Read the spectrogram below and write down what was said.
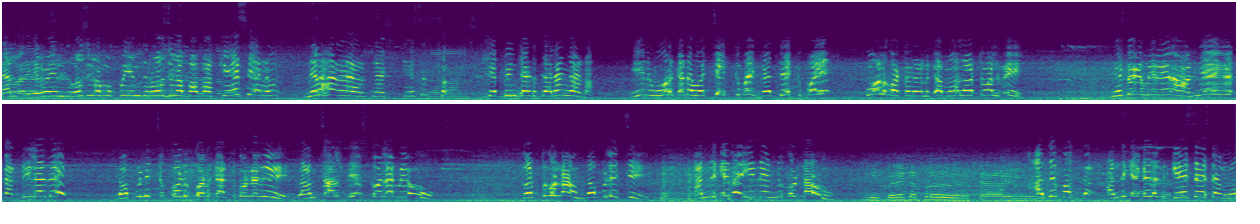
ముప్పై ఎనిమిది రోజుల బాబా కేసీఆర్ నిరహార చేసి తెప్పించాడు తెలంగాణ. ఈయన ఊరికనే వచ్చి ఎక్కిపోయి గద్దె ఎక్కిపోయి కూల కొట్టడానికి మాలాంటి వాళ్ళవి. నిజంగా మేము అన్యాయంగా కట్టలేదే? డబ్బులు ఇచ్చి కొనుక్కొని కట్టుకున్నవి లంచాలు తీసుకోలే మేము. కట్టుకున్నాం డబ్బులు ఇచ్చి అందుకేనా ఈయన ఎన్నుకున్నాము మీరు కొనేటప్పుడు అదే మాకు అందుకే కదండి కేసు వేసాము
